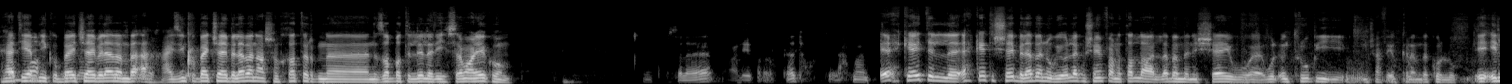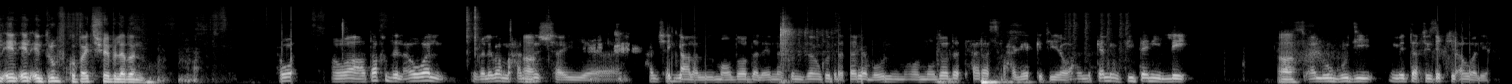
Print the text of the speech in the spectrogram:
هات يا ابني كوباية شاي بلبن بقى. عايزين كوباية شاي بلبن عشان خاطر ن- نظبط الليلة دي. السلام عليكم. السلام عليكم ورحمة الله. أستاذ أحمد. إيه حكاية ال... إيه حكاية الشاي بلبن؟ وبيقول لك مش هينفع نطلع اللبن من الشاي و... والانتروبي ومش عارف إيه الكلام ده كله. إيه إيه إيه, إيه الانتروبي في كوباية الشاي بلبن؟ هو هو أعتقد الأول غالبا ما حدش هي محدش هيجي على الموضوع ده لأن كنت زي ما كنت بتريق بقول الموضوع ده اتهرس في حاجات كتيرة. وإحنا بنتكلم فيه تاني ليه؟ آه. سؤال وجودي ميتافيزيقي الأول يعني.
